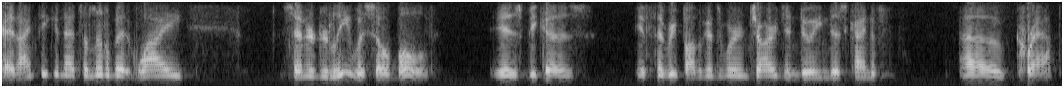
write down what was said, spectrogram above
and I'm thinking that's a little bit why Senator Lee was so bold, is because if the Republicans were in charge and doing this kind of uh, crap,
